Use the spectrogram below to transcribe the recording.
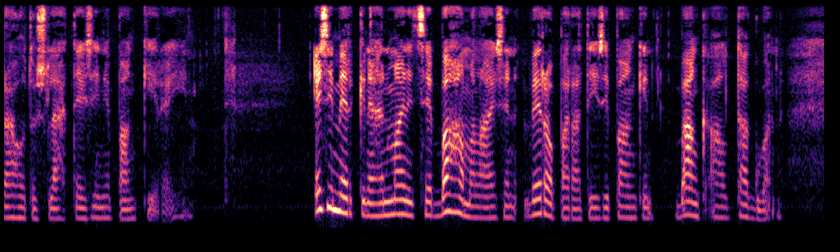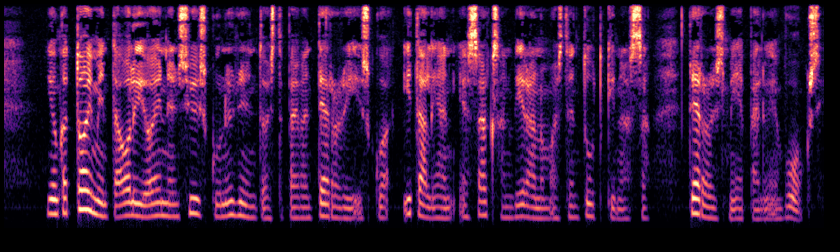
rahoituslähteisiin ja pankkiireihin. Esimerkkinä hän mainitsee bahamalaisen veroparatiisipankin Bank al-Tagwan, jonka toiminta oli jo ennen syyskuun 11. päivän terrori-iskua Italian ja Saksan viranomaisten tutkinnassa terrorismiepäilyjen vuoksi.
